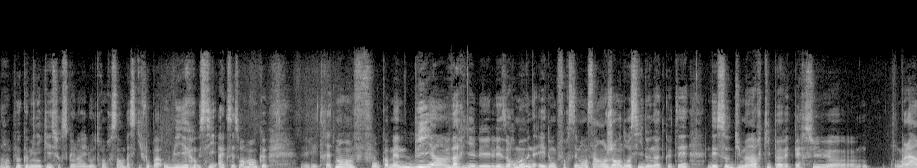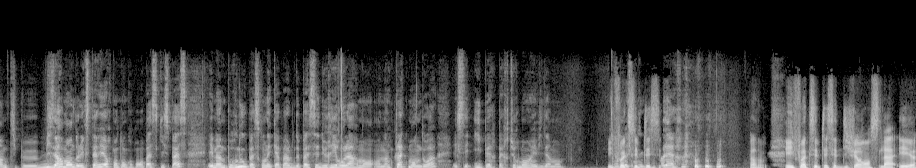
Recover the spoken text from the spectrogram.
bah, on peut communiquer sur ce que l'un et l'autre on ressent, parce qu'il faut pas oublier aussi accessoirement que les traitements font quand même bien varier les, hormones, et donc forcément ça engendre aussi de notre côté des sautes d'humeur qui peuvent être perçus euh, voilà, un petit peu bizarrement de l'extérieur quand on comprend pas ce qui se passe, et même pour nous, parce qu'on est capable de passer du rire aux larmes en, un claquement de doigts, et c'est hyper perturbant, évidemment. Il faut accepter. Pardon. Et il faut accepter cette différence-là et euh,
